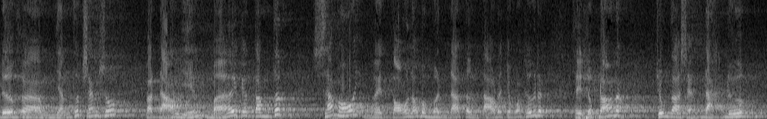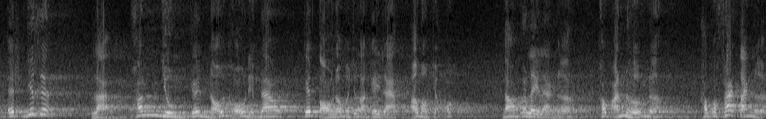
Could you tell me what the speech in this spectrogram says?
được uh, nhận thức sáng suốt và đạo diễn bởi cái tâm thức sám hối về tội lỗi mà mình đã từng tạo ra trong quá khứ đó thì lúc đó đó chúng ta sẽ đạt được ít nhất á, là khoanh dùng cái nỗi khổ niềm đau cái tội lỗi mà chúng ta gây ra ở một chỗ. Nó không có lây lan nữa không ảnh hưởng nữa không có phát tán nữa.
